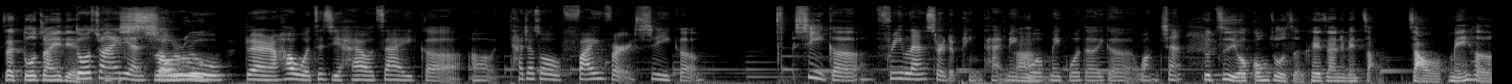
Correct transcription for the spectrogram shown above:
再多赚一点，多赚一点收入，对，然后我自己还有在一个呃，它叫做 Fiverr，是一个。是一个 freelancer 的平台，美国美国的一个网站，就自由工作者可以在那边找找媒合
